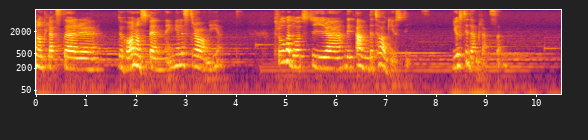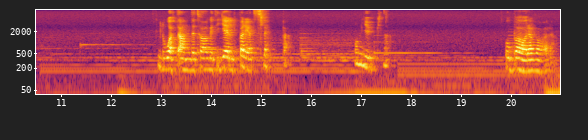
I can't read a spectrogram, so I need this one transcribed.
Någon plats där eh, du har någon spänning eller stramhet, prova då att styra ditt andetag just dit just till den platsen. Låt andetaget hjälpa dig att släppa och mjukna. Och bara vara.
